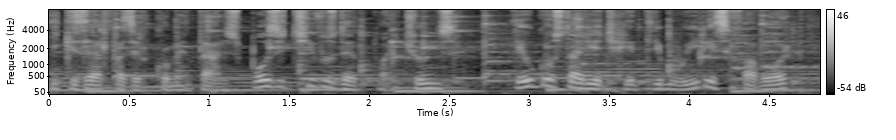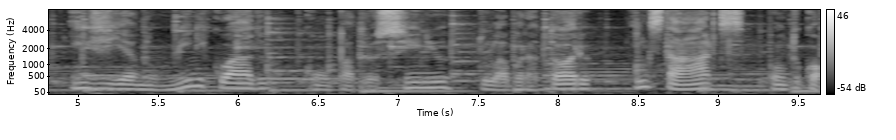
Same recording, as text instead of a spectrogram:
e quiser fazer comentários positivos dentro do iTunes, eu gostaria de retribuir esse favor enviando um mini quadro com o patrocínio do laboratório instaarts.com.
